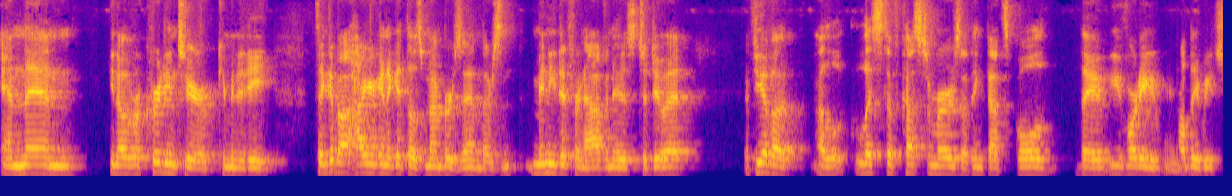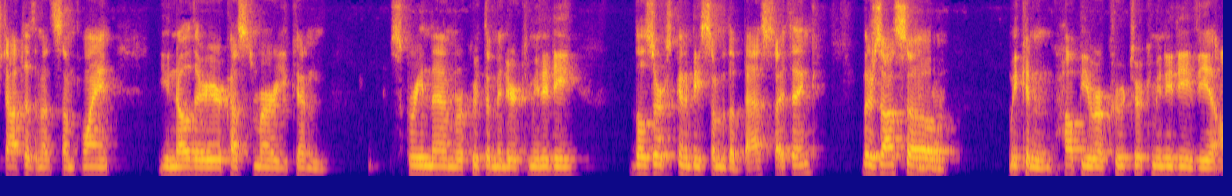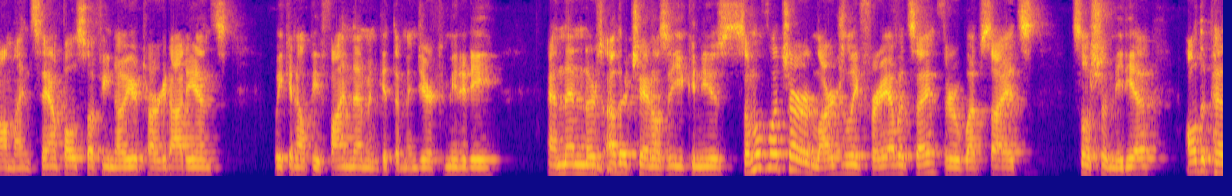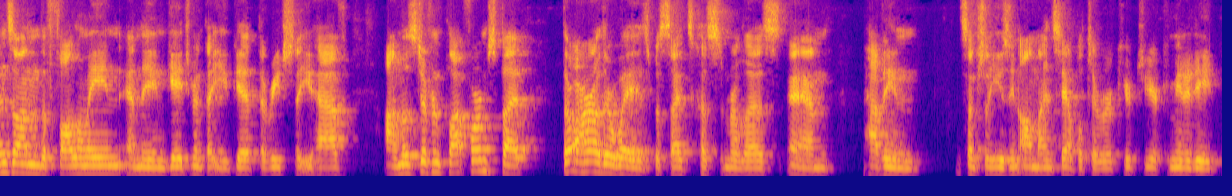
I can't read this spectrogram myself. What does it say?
And then, you know, recruiting to your community. Think about how you're going to get those members in. There's many different avenues to do it. If you have a, a list of customers, I think that's gold. They you've already mm-hmm. probably reached out to them at some point. You know they're your customer. You can screen them, recruit them into your community. Those are going to be some of the best, I think. There's also mm-hmm we can help you recruit to a community via online samples. So if you know your target audience, we can help you find them and get them into your community. And then there's other channels that you can use, some of which are largely free, I would say, through websites, social media. All depends on the following and the engagement that you get, the reach that you have on those different platforms. But there are other ways besides customer lists and having essentially using online sample to recruit to your community.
